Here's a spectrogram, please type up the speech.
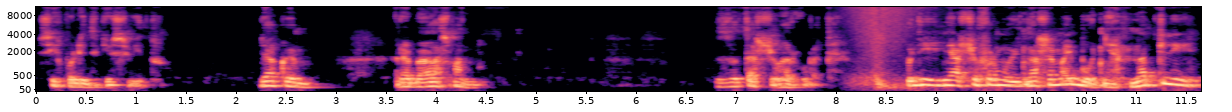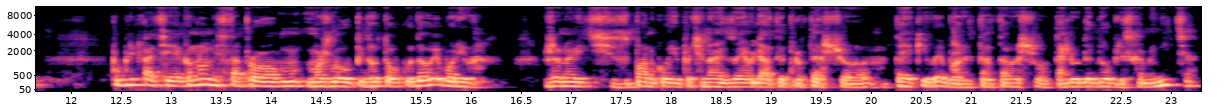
всіх політиків світу. Дякуємо, Ребе Асман, за те, що ви робите. Події дня, що формують наше майбутнє, на тлі публікації економіста про можливу підготовку до виборів. Вже навіть з банкової починають заявляти про те, що та які вибори, та, та ви що, та люди добрі схаменіться.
